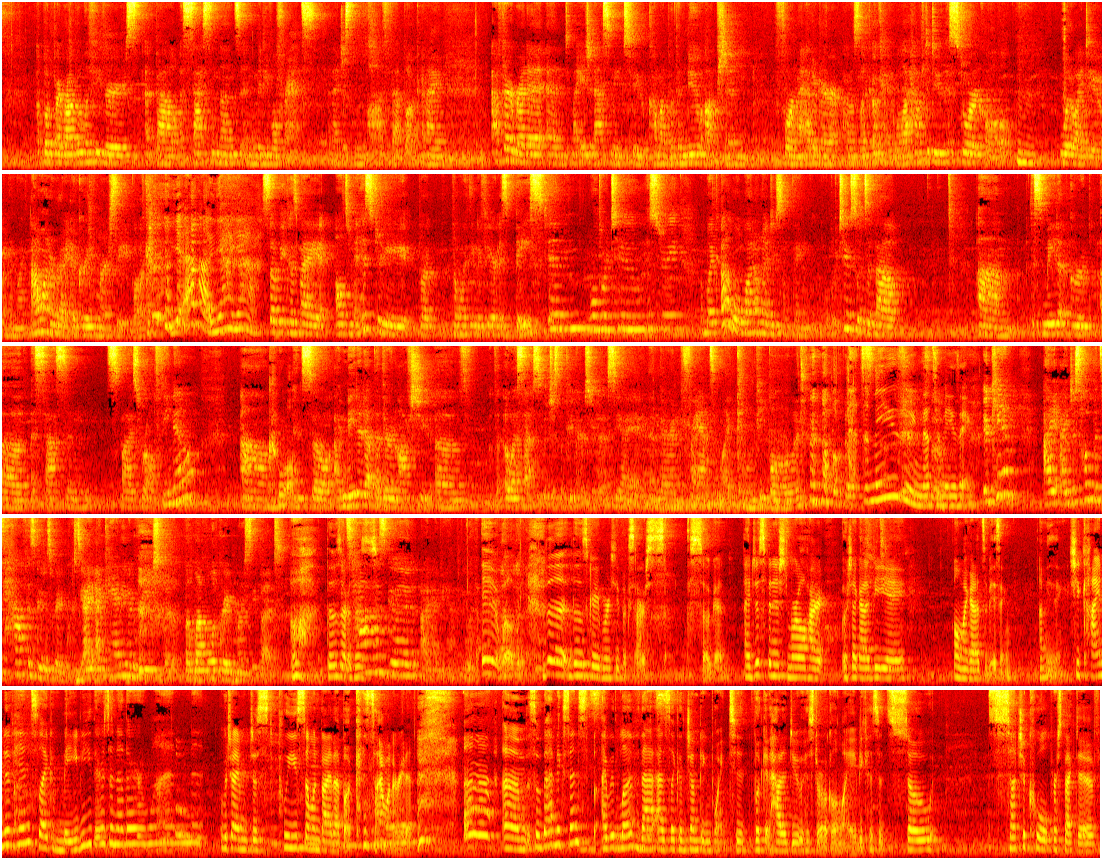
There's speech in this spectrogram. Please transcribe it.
a book by Robin LaFevers about assassin nuns in medieval France, and I just love that book. And I, after I read it, and my agent asked me to come up with a new option for my editor, I was like, okay, well I have to do historical. What do I do? And I'm like, I want to write a Grave Mercy book. Yeah, yeah, yeah. So because my alternate history book, The Only Thing to Fear, is based in World War II history, I'm like, oh well, why don't I do something World War II? So it's about um, this made-up group of assassin spies who are all female. Um, Cool. And so I made it up that they're an offshoot of the OSS, which is the precursor to CIA, and they're in France and like killing people and all of That's amazing. That's So- amazing. It can't. I, I just hope it's half as good as Grave Mercy. I, I can't even reach the, the level of Grave Mercy, but Oh, those are it's those. half as good. I, I'd be happy with that. It will be. The those Grave Mercy books are so, so good. I just finished Mortal Heart, which I got a BEA. Oh my god, it's amazing. Amazing. She kind of hints like maybe there's another one, which I'm just please someone buy that book because I want to read it. Ah, um, so that makes sense. I would love that as like a jumping point to look at how to do historical in YA because it's so such a cool perspective.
